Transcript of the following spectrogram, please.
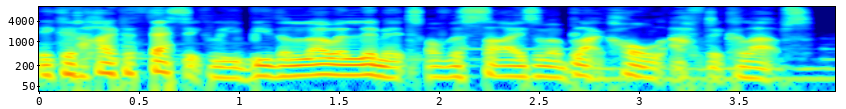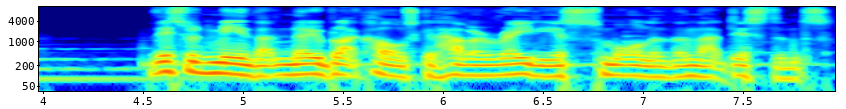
it could hypothetically be the lower limit of the size of a black hole after collapse. This would mean that no black holes could have a radius smaller than that distance.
